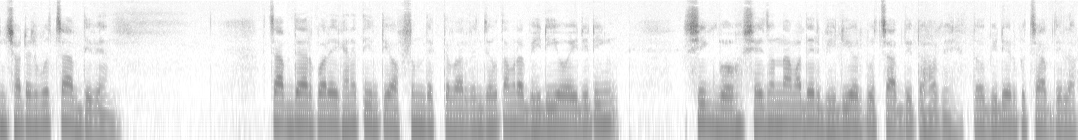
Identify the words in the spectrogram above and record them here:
ইনশটের উপর চাপ দিবেন। চাপ দেওয়ার পরে এখানে তিনটি অপশন দেখতে পারবেন। যেহেতু আমরা ভিডিও এডিটিং শিখব সেই জন্য আমাদের ভিডিওর উপর চাপ দিতে হবে। তো ভিডিওর উপর চাপ দিলাম।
